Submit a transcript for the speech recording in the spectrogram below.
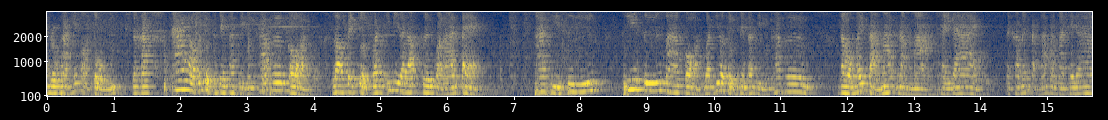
มโรงงานให้เหมาะสมนะคะ ถ้าเราไม่จดทะเบียนภาษีมูลค่าเพิ่มก่อน เราไปจดวันที่มีรายรับเกินกว่าล้านแปดภาษีซื้อที่ซื้อมาก่อนวันที่เราจดทะเบียนภาษีมูลค่าเพิ่ม เราไม่สามารถนำมาใช้ได้นะคะ ไม่สามารถนำมาใช้ได้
